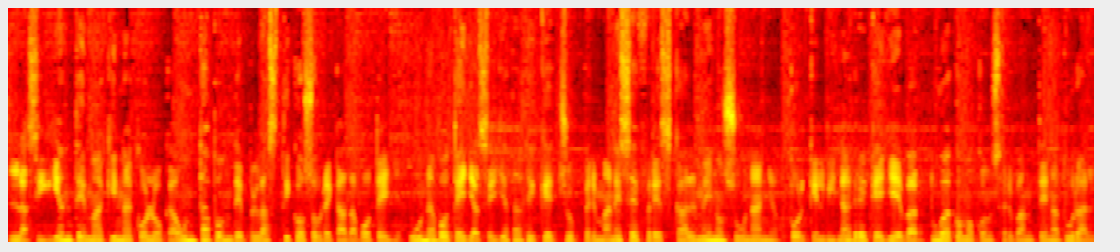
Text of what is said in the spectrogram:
La siguiente máquina coloca un tapón de plástico sobre cada botella. Una botella sellada de ketchup permanece fresca al menos un año, porque el vinagre que lleva actúa como conservante natural.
